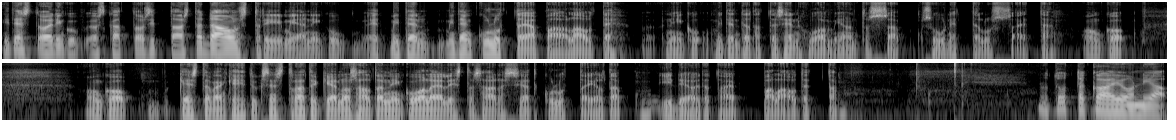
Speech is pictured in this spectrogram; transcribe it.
Miten toi, niin kuin, jos katsoo sitten taas sitä downstreamia, niin kuin, että miten, miten kuluttajapalaute, niin kuin, miten te otatte sen huomioon tuossa suunnittelussa, että onko, onko kestävän kehityksen strategian osalta niin kuin oleellista saada sieltä kuluttajilta ideoita tai palautetta? No totta kai on ja,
